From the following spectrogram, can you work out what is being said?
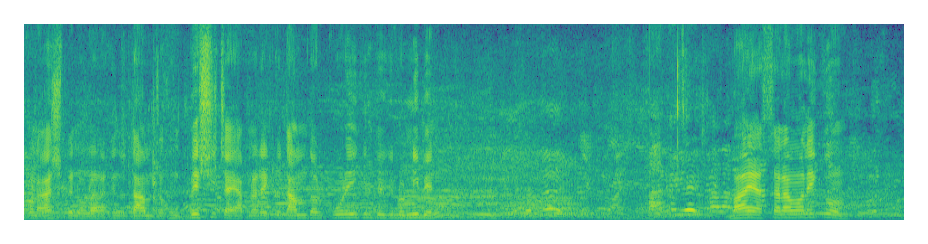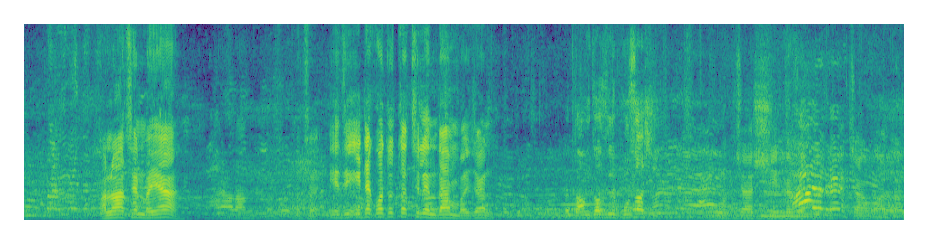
যখন আসবেন ওনারা কিন্তু দাম যখন বেশি চায় আপনারা একটু দাম দর করেই কিন্তু এগুলো নেবেন। ভাই আসসালামু আলাইকুম। ভালো আছেন ভাইয়া? আচ্ছা এই যে এটা কত চাচ্ছিলেন দাম ভাইজান? দাম চাচ্ছিল পঁচাশি। পঁচাশি হাজার চাওয়া দাম।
